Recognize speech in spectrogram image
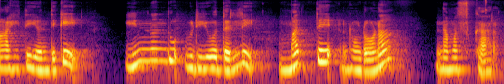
ಮಾಹಿತಿಯೊಂದಿಗೆ ಇನ್ನೊಂದು ವಿಡಿಯೋದಲ್ಲಿ ಮತ್ತೆ ನೋಡೋಣ. നമസ്കാരം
